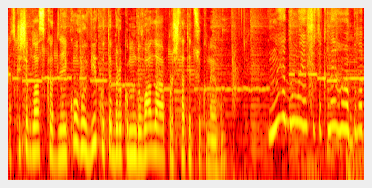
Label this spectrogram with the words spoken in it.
А скажи, будь ласка, для якого віку ти б рекомендувала прочитати цю книгу? Ну, я думаю, що ця книга була б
